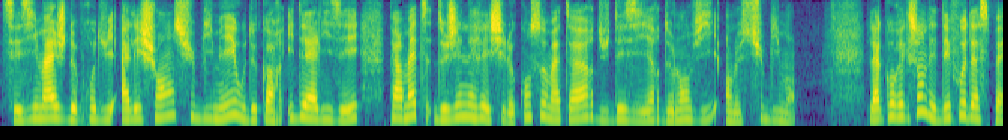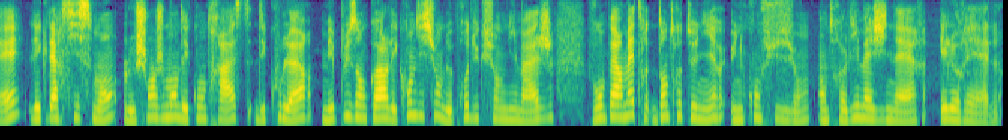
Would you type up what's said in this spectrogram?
Ces images de produits alléchants, sublimés ou de corps idéalisés permettent de générer chez le consommateur du désir, de l'envie en le sublimant. La correction des défauts d'aspect, l'éclaircissement, le changement des contrastes, des couleurs, mais plus encore les conditions de production de l'image vont permettre d'entretenir une confusion entre l'imaginaire et le réel.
